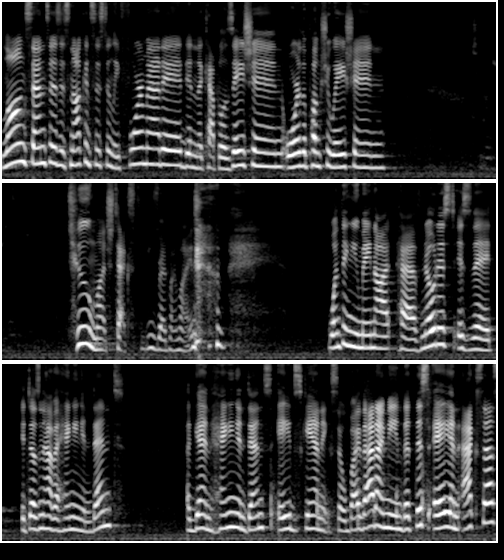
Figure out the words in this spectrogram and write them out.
Long sentences, it's not consistently formatted in the capitalization or the punctuation. Too much text. You've read my mind. One thing you may not have noticed is that it doesn't have a hanging indent. Again, hanging indents aid scanning. So by that I mean that this A in access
